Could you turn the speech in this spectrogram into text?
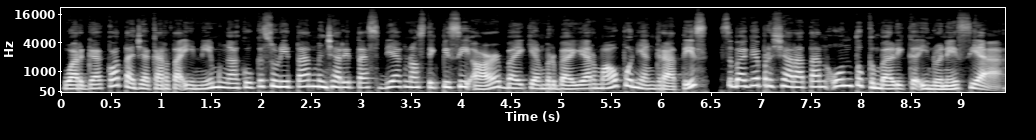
warga kota Jakarta ini mengaku kesulitan mencari tes diagnostik PCR baik yang berbayar maupun yang gratis sebagai persyaratan untuk kembali ke Indonesia.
